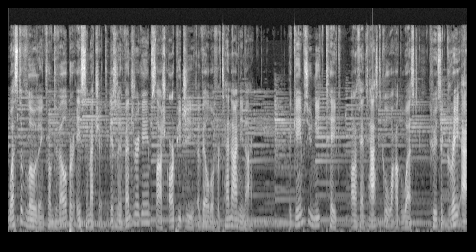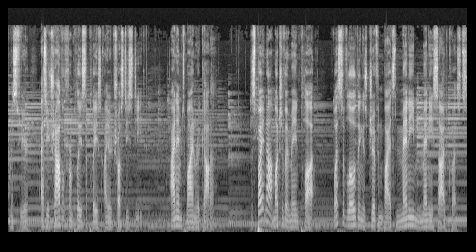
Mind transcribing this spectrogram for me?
West of Loathing from developer Asymmetric is an adventure game slash RPG available for $10.99. The game's unique take on a fantastical Wild West creates a great atmosphere as you travel from place to place on your trusty steed. I named mine Regatta. Despite not much of a main plot, West of Loathing is driven by its many, many side quests.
